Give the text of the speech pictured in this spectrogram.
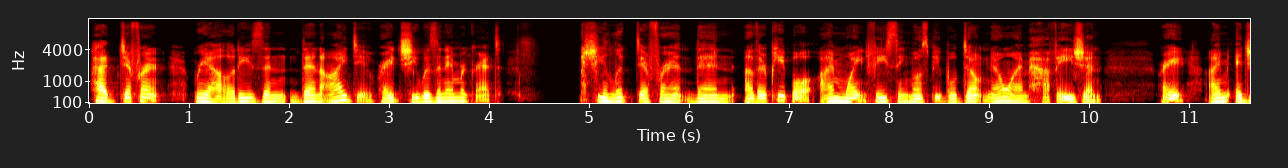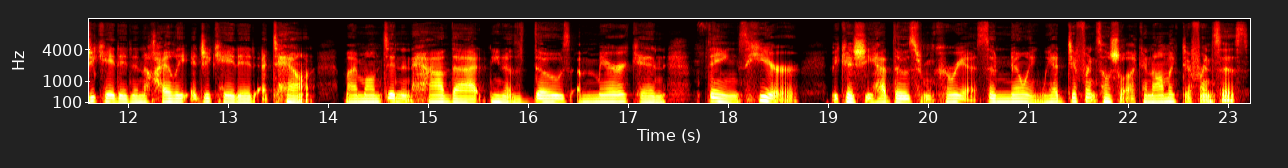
had different realities than than I do, right? She was an immigrant. She looked different than other people. I'm white facing. Most people don't know I'm half Asian, right? I'm educated in a highly educated a town. My mom didn't have that, you know, those American things here because she had those from Korea. So knowing we had different social economic differences,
